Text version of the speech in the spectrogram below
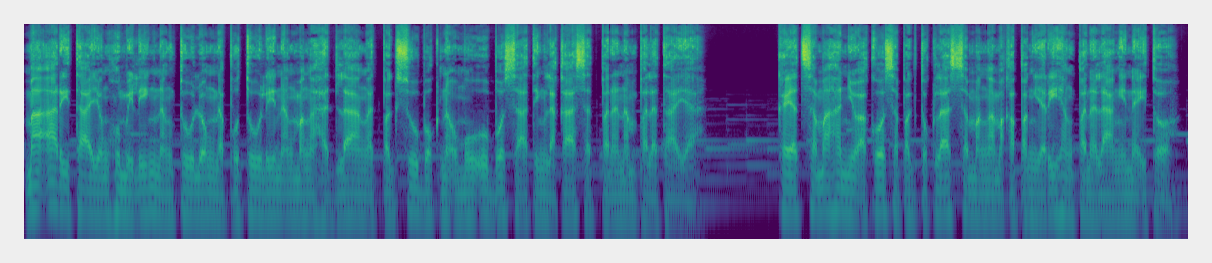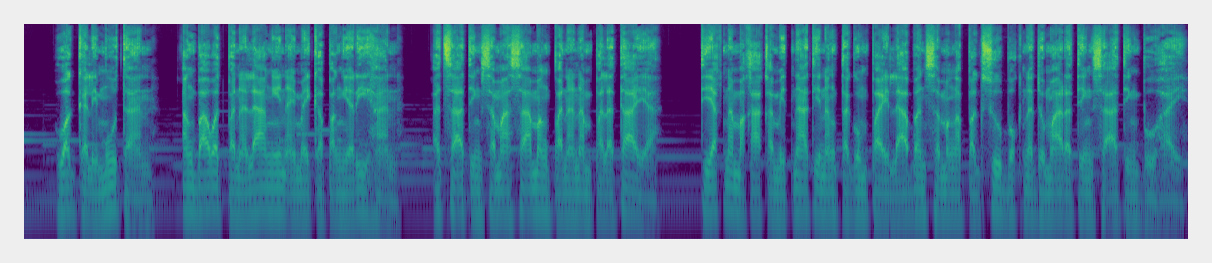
maaari tayong humiling ng tulong na putulin ang mga hadlang at pagsubok na umuubos sa ating lakas at pananampalataya. Kaya't samahan niyo ako sa pagtuklas sa mga makapangyarihang panalangin na ito. Huwag kalimutan, ang bawat panalangin ay may kapangyarihan at sa ating sama-samang pananampalataya, tiyak na makakamit natin ang tagumpay laban sa mga pagsubok na dumarating sa ating buhay.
